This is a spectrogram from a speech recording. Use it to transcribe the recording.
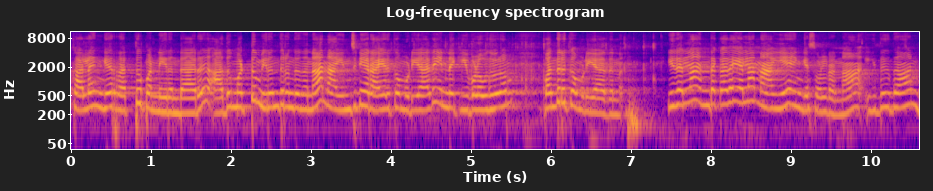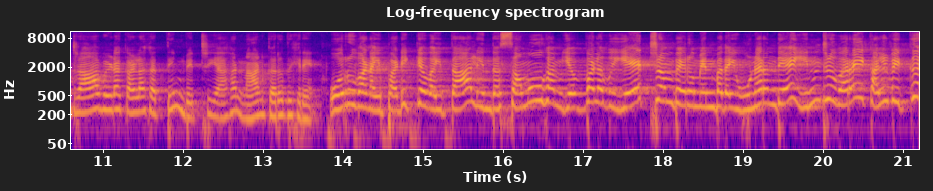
கலைஞர் ரத்து பண்ணியிருந்தார். அது மட்டும் இருந்திருந்ததுன்னா நான் இன்ஜினியர் ஆயிருக்க முடியாது. இன்னைக்கு இவ்வளவு தூரம் வந்திருக்க முடியாதுன்னு. இதெல்லாம் இந்த கதையெல்லாம் நான் ஏன் இங்கே சொல்கிறேன்னா இதுதான் திராவிட கழகத்தின் வெற்றியாக நான் கருதுகிறேன். ஒருவனை படிக்க வைத்தால் இந்த சமூகம் எவ்வளவு ஏற்றம் பெறும் என்பதை உணர்ந்தே இன்று வரை கல்விக்கு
